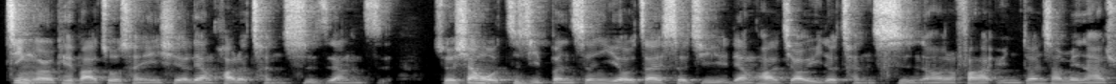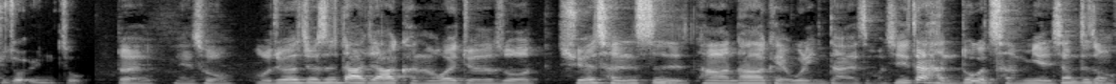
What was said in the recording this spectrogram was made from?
进而可以把它做成一些量化的程式这样子。所以，像我自己本身也有在设计量化交易的程式，然后放在云端上面，让它去做运作。对，没错。我觉得就是大家可能会觉得说，学程式它它可以为你带来什么？其实，在很多个层面，像这种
